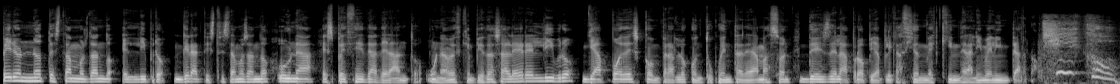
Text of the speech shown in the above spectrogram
pero no te estamos dando el libro gratis, te estamos dando una especie de adelanto. Una vez que empiezas a leer el libro, ya puedes comprarlo con tu cuenta de Amazon desde la propia aplicación de Kindle a nivel interno. Chico,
